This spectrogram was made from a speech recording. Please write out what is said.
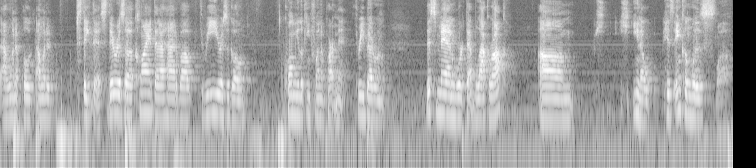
I want to post. I want to state this. There is a client that I had about three years ago call me looking for an apartment, three bedroom. This man worked at BlackRock. Um, he, he- you know, his income was Wow.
